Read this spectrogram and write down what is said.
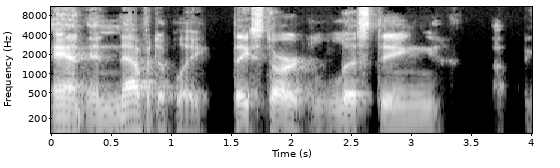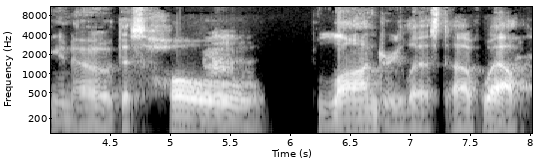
And inevitably, they start listing you know, this whole laundry list of, well,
